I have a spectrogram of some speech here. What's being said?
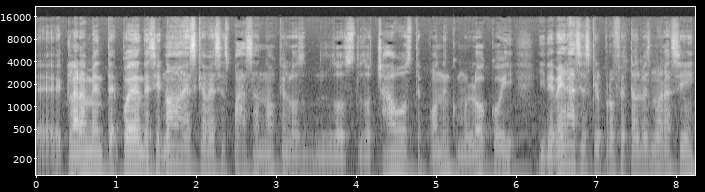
Eh, claramente pueden decir, no, es que a veces pasa, ¿no? Que los, los, los chavos te ponen como loco y, y de veras es que el profe tal vez no era así.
